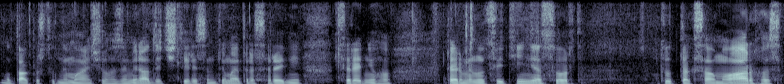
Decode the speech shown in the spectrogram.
Ну, також тут немає чого заміряти. 4 см середній, середнього терміну цвітіння сорт. Тут так само аргос.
